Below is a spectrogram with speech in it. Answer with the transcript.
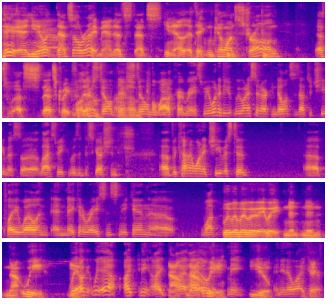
Hey, and you know what? That's all right, man. That's that's you know if they can come on strong, that's that's that's great for Well, them. they're still they're Um, still in the wild card race. We want to do, we want to send our condolences out to Chivas. Uh, last week it was a discussion. Uh, we kind of wanted Chivas to uh, play well and, and make it a race and sneak in. Uh, one, Wait, wait, wait, wait, wait, wait. No, no, not we. wait, You. okay, we, yeah, I, me, I, Not, I, I not own we. it, me. You. And you know what? Okay. Here,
